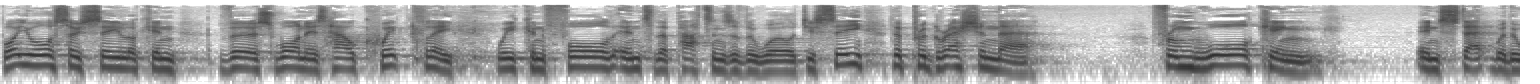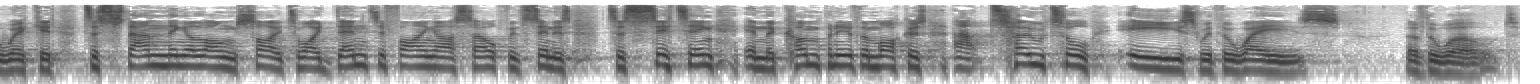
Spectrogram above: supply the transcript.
What you also see, look in verse 1, is how quickly we can fall into the patterns of the world. You see the progression there from walking in step with the wicked, to standing alongside, to identifying ourselves with sinners, to sitting in the company of the mockers at total ease with the ways of the world.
